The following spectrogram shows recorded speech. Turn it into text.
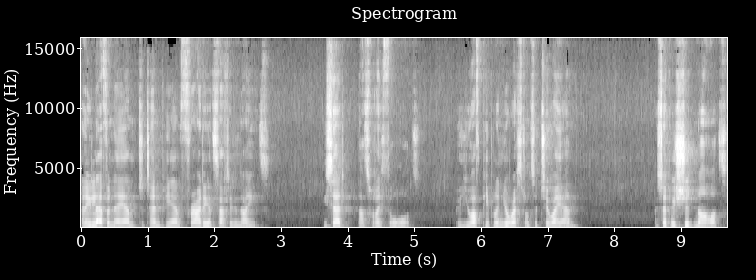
and 11 am to 10 pm Friday and Saturday night. He said, That's what I thought. But you have people in your restaurants at 2 am. I said we should not,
